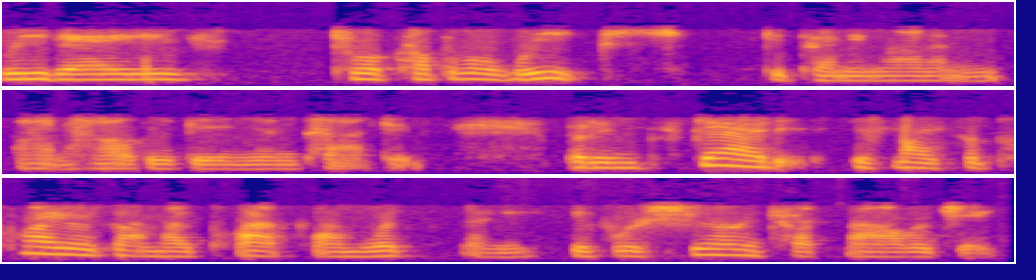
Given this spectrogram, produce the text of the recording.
three days to a couple of weeks depending on on how they're being impacted. But instead, if my suppliers on my platform with me, if we're sharing technology,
